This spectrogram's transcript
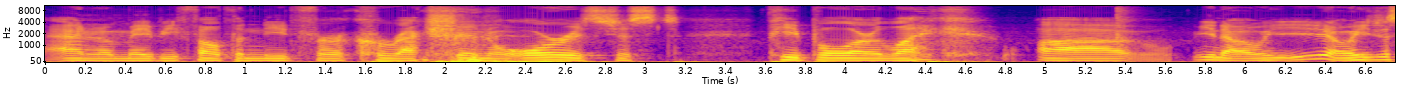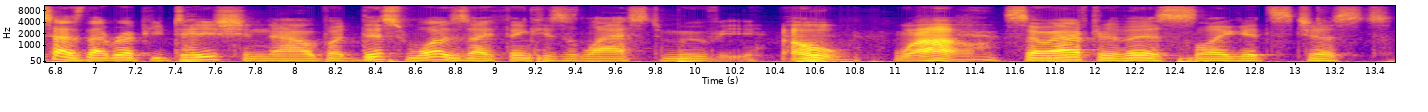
I don't know maybe felt the need for a correction, or it's just people are like uh you know you know he just has that reputation now but this was i think his last movie oh wow. so after this like it's just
